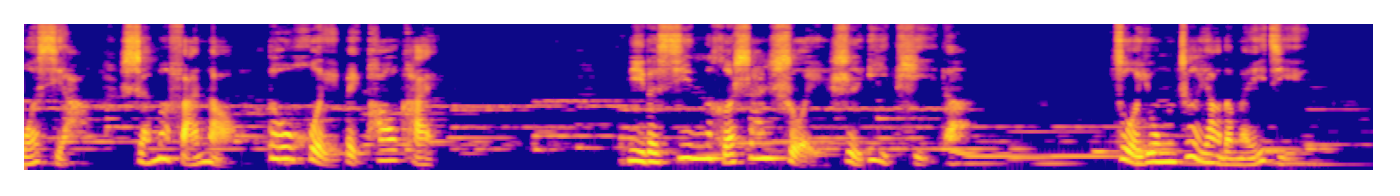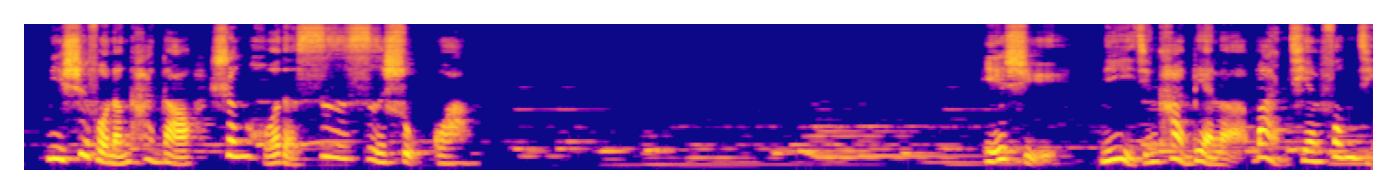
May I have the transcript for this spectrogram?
我想，什么烦恼都会被抛开。你的心和山水是一体的，坐拥这样的美景。你是否能看到生活的丝丝曙光？也许你已经看遍了万千风景，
